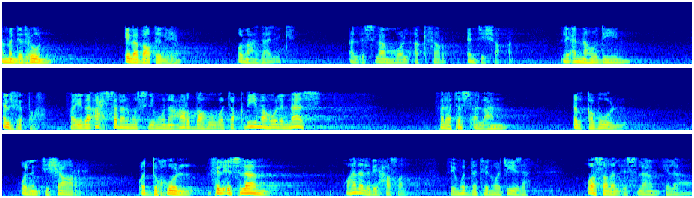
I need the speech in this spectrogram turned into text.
من يدعون إلى باطلهم. ومع ذلك الإسلام هو الأكثر انتشارا. لأنه دين. الفطرة. فإذا أحسن المسلمون عرضه وتقديمه للناس فلا تسأل عن القبول والانتشار والدخول في الإسلام. وهذا الذي حصل في مدة وجيزة. وصل الإسلام إلى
